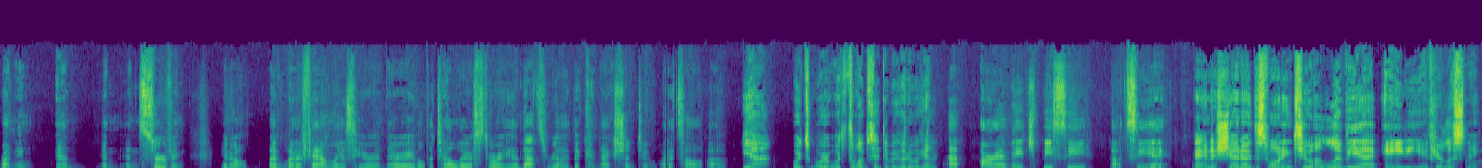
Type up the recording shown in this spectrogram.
running and, and, and serving. You know, but when a family is here and they're able to tell their story, that's really the connection to what it's all about. Yeah. Which where, what's the website that we go to again? At rmhbc.ca. And a shout out this morning to Olivia eighty if you're listening.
